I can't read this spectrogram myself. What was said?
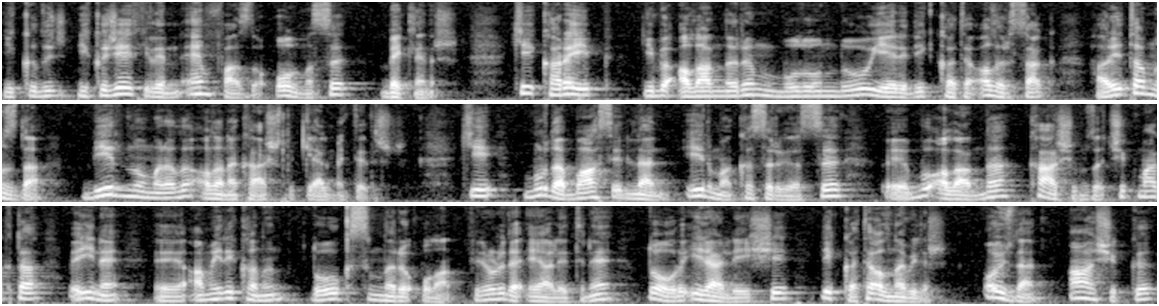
yıkıcı, yıkıcı etkilerinin en fazla olması beklenir. Ki Karayip gibi alanların bulunduğu yeri dikkate alırsak haritamızda bir numaralı alana karşılık gelmektedir. Ki burada bahsedilen Irma kasırgası e, bu alanda karşımıza çıkmakta ve yine e, Amerika'nın doğu kısımları olan Florida eyaletine doğru ilerleyişi dikkate alınabilir. O yüzden A şıkkı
